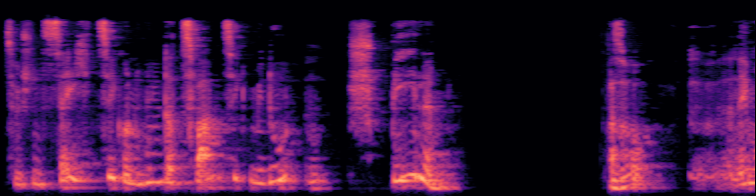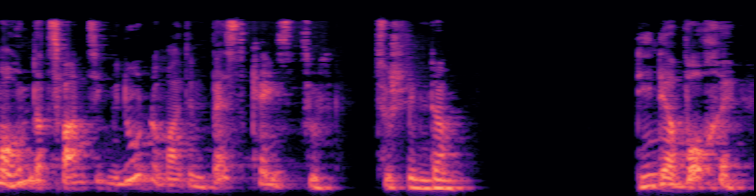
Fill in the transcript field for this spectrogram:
zwischen 60 und 120 Minuten spielen. Also nehmen wir 120 Minuten, um mal den Best Case zu, zu schildern. Die in der Woche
